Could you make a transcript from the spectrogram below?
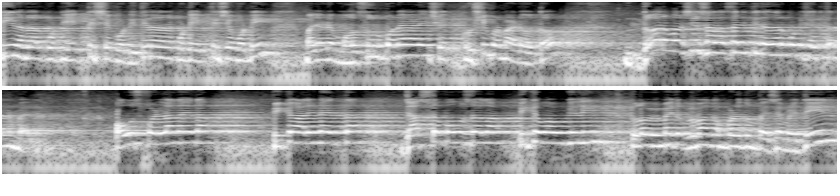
तीन हजार कोटी एकतीसशे कोटी तीन हजार कोटी एकतीसशे कोटी माझ्याकडे महसूल पण आहे आणि शेत कृषी पण माझ्याकडे होतं. दरवर्षी सरासरी तीन हजार कोटी शेतकऱ्यांना मिळाले. पाऊस पडला नाही ना? पिकं आली नाहीत ना? जास्त पाऊस झाला पिकं वाहून गेली. तुला विम्याच्या विमा कंपनीतून पैसे मिळतील.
